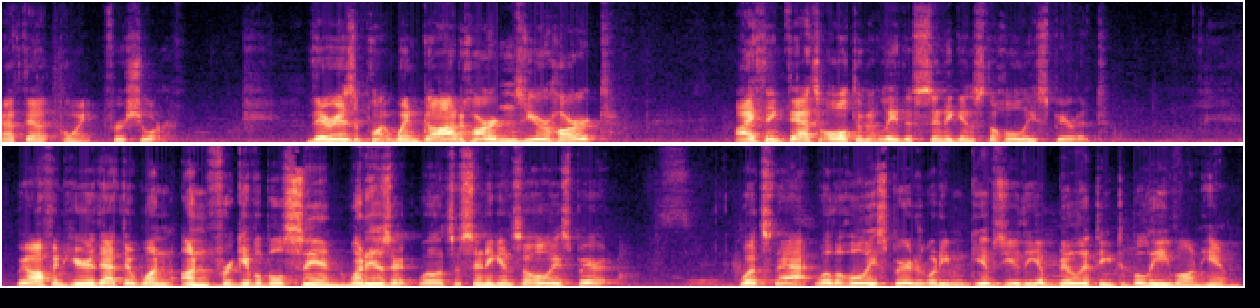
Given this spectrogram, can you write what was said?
at that point, for sure. There is a point when God hardens your heart, I think that's ultimately the sin against the Holy Spirit. We often hear that the one unforgivable sin. What is it? Well, it's a sin against the Holy Spirit. What's that? Well, the Holy Spirit is what even gives you the ability to believe on Him.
